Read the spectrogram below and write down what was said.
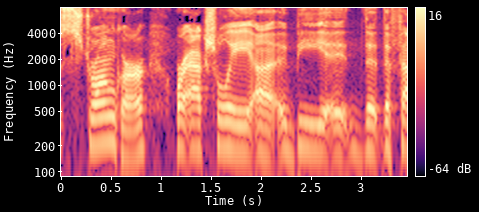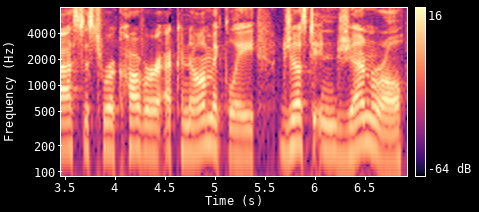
stronger or actually uh, be the, the fastest to recover economically, just in general,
